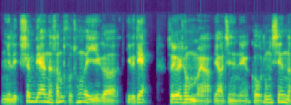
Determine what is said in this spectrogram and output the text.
你身边的很普通的一个一个店。所以，为什么我们要要进那个购物中心呢？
